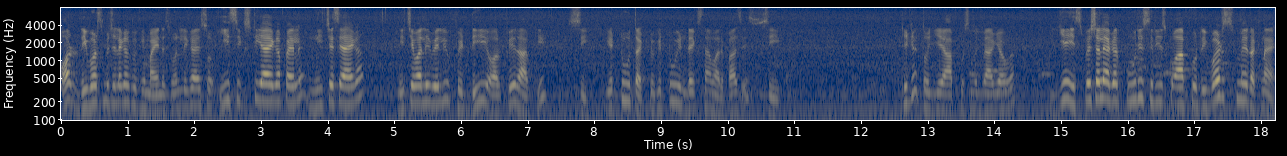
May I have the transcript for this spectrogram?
और रिवर्स में चलेगा क्योंकि माइनस वन लिखा है। सो ई सिक्सटी आएगा पहले, नीचे से आएगा। नीचे वाली वैल्यू फिर डी और फिर आपकी सी ये टू तक, क्योंकि टू इंडेक्स था हमारे पास इस सी का। ठीक है? तो ये आपको समझ में आ गया होगा। ये स्पेशल है, अगर पूरी सीरीज़ को आपको रिवर्स में रखना है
